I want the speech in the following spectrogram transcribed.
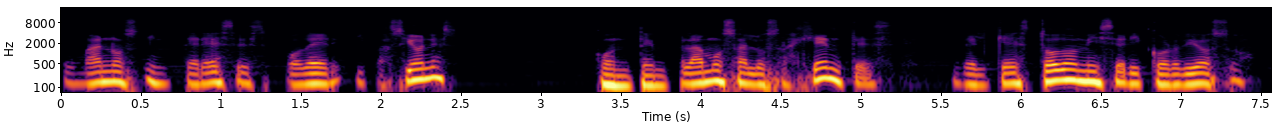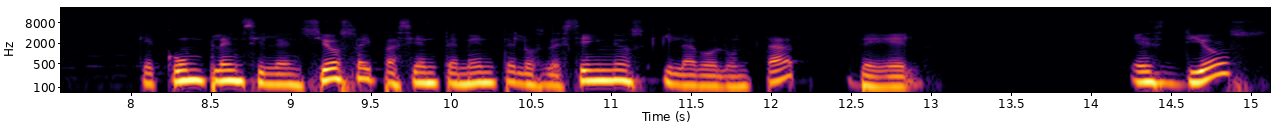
humanos intereses, poder y pasiones, contemplamos a los agentes del que es todo misericordioso, que cumplen silenciosa y pacientemente los designios y la voluntad de Él. Es Dios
